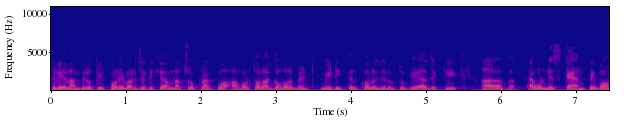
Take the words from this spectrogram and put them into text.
ভরেlambda ब्यूरो টু ইপর এবার যেটি কি আমরা চোখ রাখবো আগরতলা गवर्नमेंट মেডিকেল কলেজের উদ্যোগে আজ একটি অ্যাওয়ারনেস ক্যাম্প এবং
